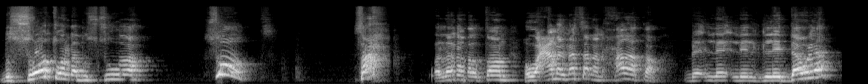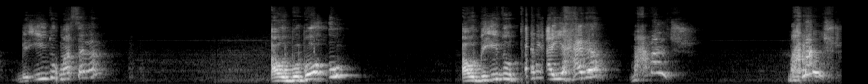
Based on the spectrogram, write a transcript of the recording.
بالصوت ولا بالصورة؟ صوت. صح؟ ولا أنا غلطان. هو عمل مثلا حركة. للدولة بإيده مثلا؟ أو ببقه؟ أو بإيده التاني؟ أي حاجة؟ ما عملش. ما عملش.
